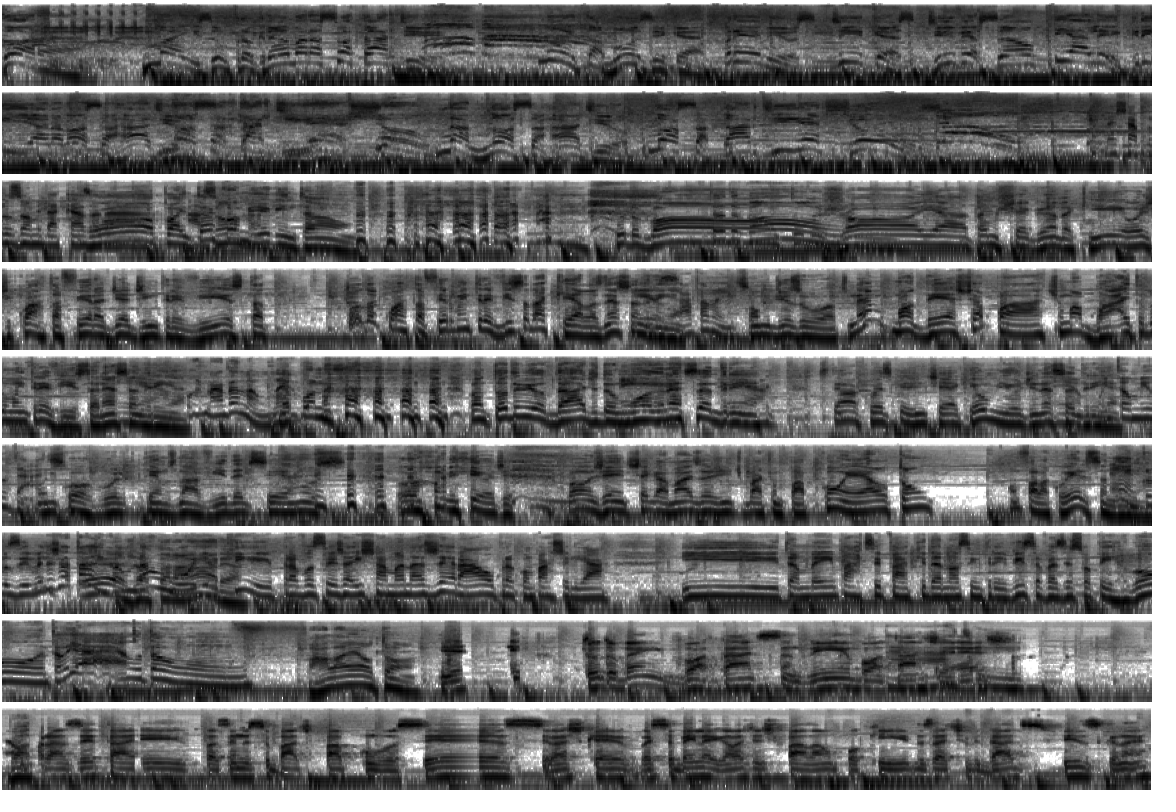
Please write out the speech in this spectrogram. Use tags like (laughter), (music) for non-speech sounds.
agora, mais um programa na sua tarde. Muita música, prêmios, dicas, diversão e alegria na nossa rádio. Nossa tarde é show. Na nossa rádio, nossa tarde é show. Show! Deixar para os homens da casa da Opa, então é comigo então. (laughs) Tudo bom? Tudo bom? Tudo jóia. Estamos chegando aqui. Hoje, quarta-feira, dia de entrevista toda quarta-feira uma entrevista daquelas, né, Sandrinha? Exatamente. Como diz o outro, né? Modéstia à parte, uma baita de uma entrevista, né, Sandrinha? É, por nada não, né? Não é por nada. (laughs) Com toda humildade do mundo, é, né, Sandrinha? É. Tem uma coisa que a gente é que é humilde, né, é, Sandrinha? Muita humildade. O único orgulho que temos na vida é de sermos (laughs) humildes. Bom, gente, chega mais, a gente bate um papo com Elton. Vamos falar com ele, Sandrinha? É, inclusive ele já tá aí. É, Vamos dar tá um oi área. aqui pra você já ir chamando a geral pra compartilhar e também participar aqui da nossa entrevista, fazer sua pergunta. Oi, Elton! Fala, Elton. E, tudo bem? Boa tarde, Sandrinha. Boa tarde, tarde Ed. É um prazer estar aí fazendo esse bate-papo com vocês. Eu acho que é, vai ser bem legal a gente falar um pouquinho das atividades físicas, né?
